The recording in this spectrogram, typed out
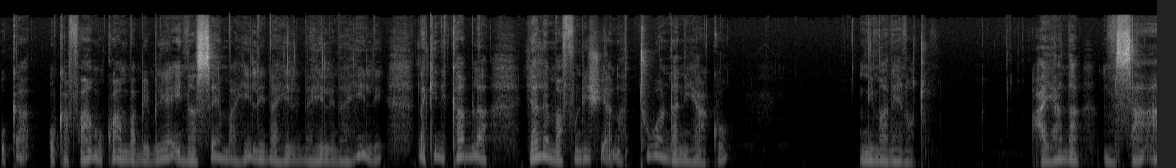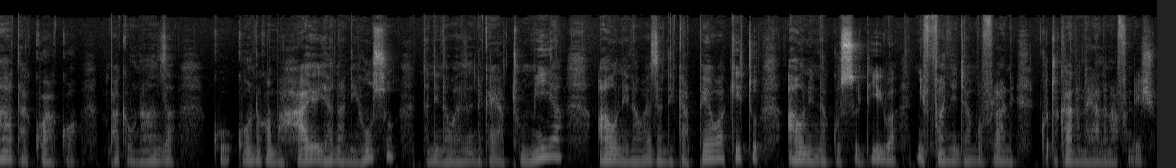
uka, ukafahamu kwamba Biblia inasema hili na hili na hili na hili, lakini kabla yale mafundisho yanatua ndani yako, ni maneno tu, hayana msaada kwako, mpaka unaanza ku, kuona kwamba hayo yananihusu na ninaweza nikayatumia, au ninaweza nikapewa kitu, au ninakusudiwa nifanye jambo fulani kutokana na yale mafundisho.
